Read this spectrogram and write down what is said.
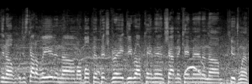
you know we just got a lead, and um, our bullpen pitched great. D-Rob came in, Chapman came in, and um, huge win.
